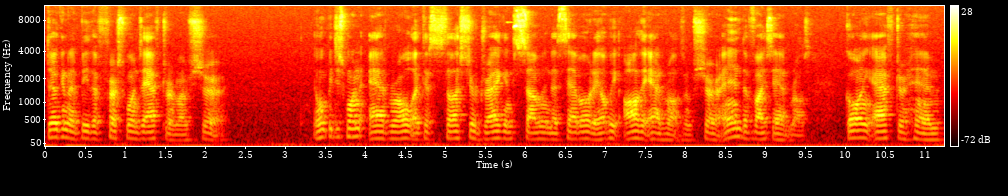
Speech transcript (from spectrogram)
they're going to be the first ones after him, I'm sure. It won't be just one admiral like the celestial dragon summoned at Sabaody. It'll be all the admirals, I'm sure, and the vice admirals going after him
